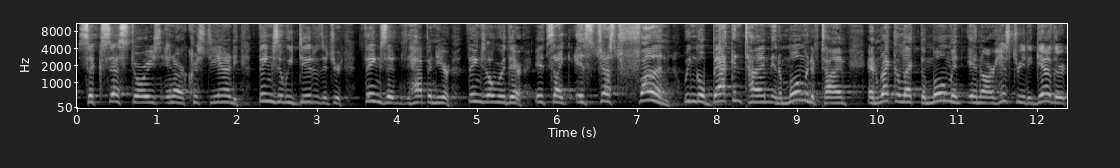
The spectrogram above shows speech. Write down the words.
success stories in our Christianity, things that we did at the church, things that happened here, things over there. It's like, it's just fun. We can go back in time in a moment of time and recollect the moment in our history together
